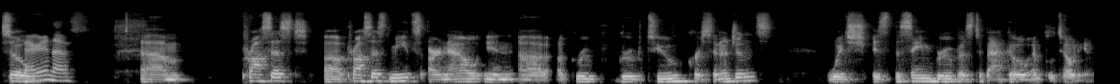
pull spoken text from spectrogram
So fair enough. Um, processed uh, processed meats are now in uh, a group group two carcinogens, which is the same group as tobacco and plutonium.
